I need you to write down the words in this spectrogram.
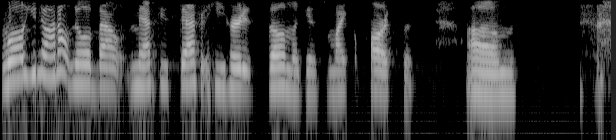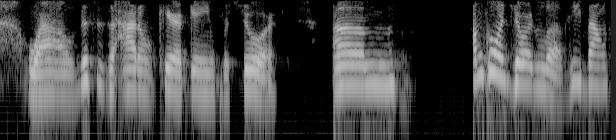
Well, you know, I don't know about Matthew Stafford. He hurt his thumb against Micah Parsons. Um, wow, this is I don't care game for sure. Um, I'm going Jordan Love. He bounce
